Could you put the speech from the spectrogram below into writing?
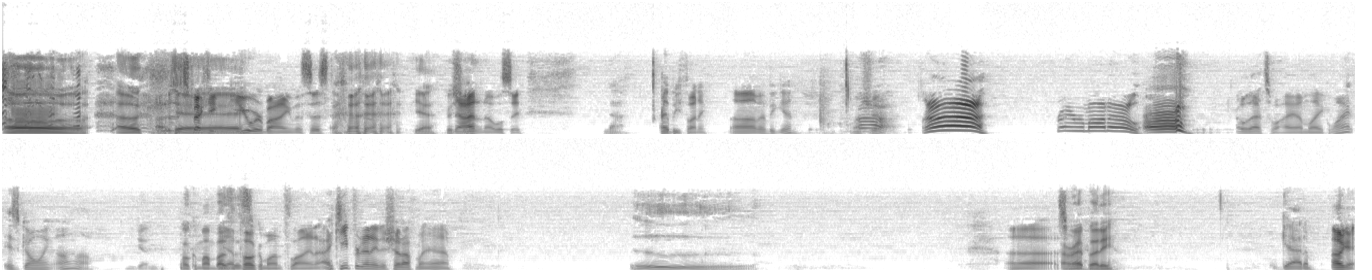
oh, okay. i was expecting you were buying the system yeah, for no, sure. I don't know. We'll see. No. That'd be funny. Um, that'd be good. Oh, shit. Ah! Ray Romano! Oh, that's why. I'm like, what is going on? I'm getting Pokemon buzzes. Yeah, Pokemon flying. I keep forgetting to shut off my app. Ooh. Uh, All right, buddy. Got him. Okay.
